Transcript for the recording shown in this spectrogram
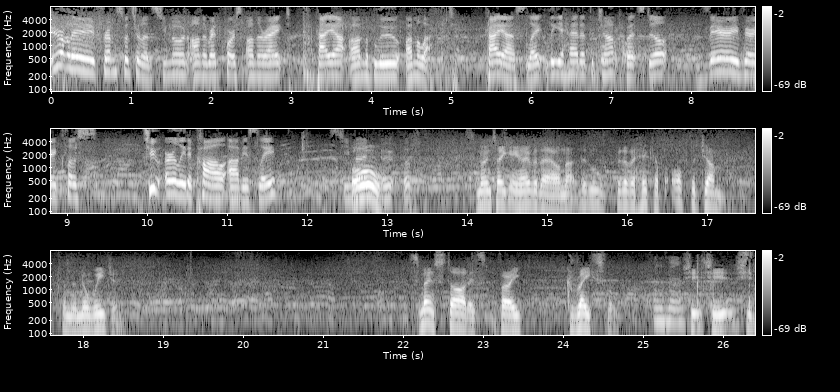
Oehrli from Switzerland. Simone on the red course on the right, Kaya on the blue on the left. Kaya slightly ahead at the jump, but still very, very close. Too early to call, obviously. Simone, Oh. Uh, Simone taking over there on that little bit of a hiccup off the jump from the Norwegian. Simone's start is very graceful. Mhm. She she she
